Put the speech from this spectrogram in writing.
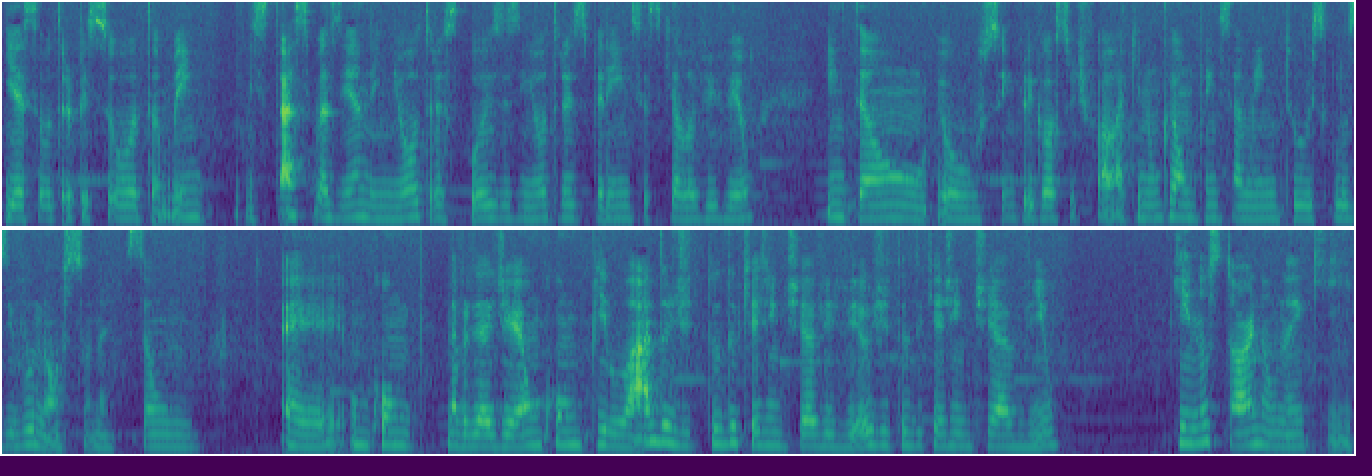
e essa outra pessoa também está se baseando em outras coisas, em outras experiências que ela viveu. Então, eu sempre gosto de falar que nunca é um pensamento exclusivo nosso, né? São é, um na verdade é um compilado de tudo que a gente já viveu, de tudo que a gente já viu, que nos tornam, né, que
